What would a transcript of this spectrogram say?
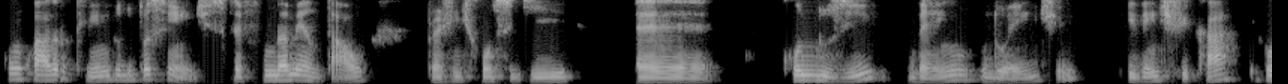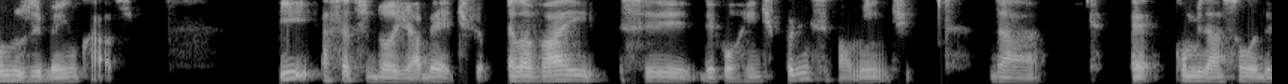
com o quadro clínico do paciente. Isso é fundamental para a gente conseguir é, conduzir bem o doente, identificar e conduzir bem o caso. E a cetoacidose diabética, ela vai ser decorrente principalmente da é, combinação, da,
